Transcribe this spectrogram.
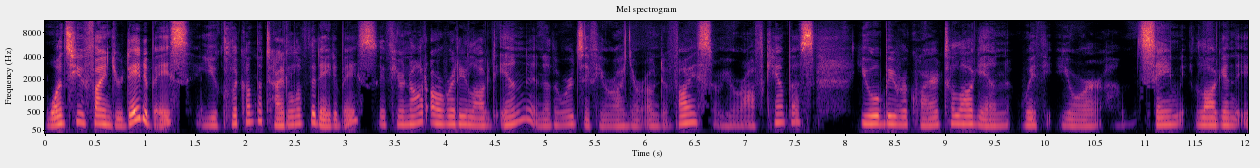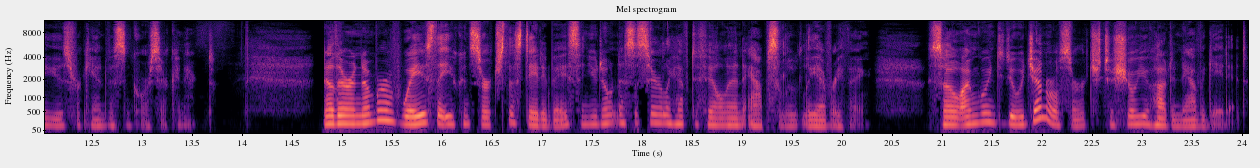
Once you find your database, you click on the title of the database. If you're not already logged in, in other words, if you're on your own device or you're off campus, you will be required to log in with your um, same login that you use for Canvas and Corsair Connect. Now there are a number of ways that you can search this database and you don't necessarily have to fill in absolutely everything. So I'm going to do a general search to show you how to navigate it.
